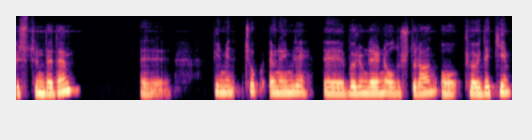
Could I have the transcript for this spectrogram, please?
üstünde de e, filmin çok önemli e, bölümlerini oluşturan o köydeki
